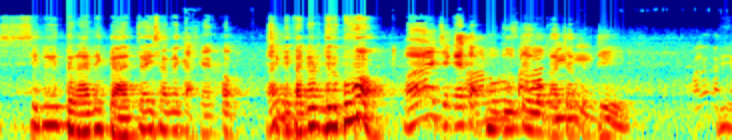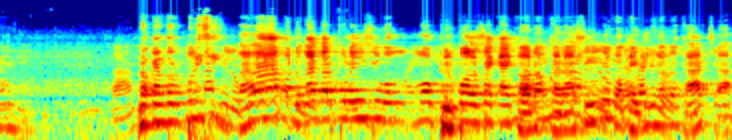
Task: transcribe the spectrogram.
Sing idrane gajah isane gak ketok. Sing idane njero kuwo. Ah, cek ketok buntute wong gajah gede. Nok kantor polisi. Lah apa kantor polisi wong mobil polsek kae gak ono garasi ini kok kata gajah.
